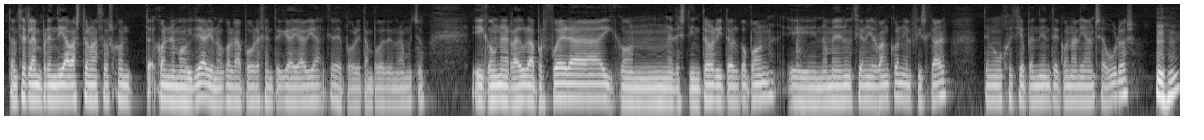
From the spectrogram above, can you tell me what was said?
Entonces la emprendí a bastonazos con, con el mobiliario, no con la pobre gente que ahí había, que de pobre tampoco tendrá mucho y con una herradura por fuera y con el extintor y todo el copón y no me denunció ni el banco ni el fiscal. Tengo un juicio pendiente con Allianz Seguros Ujú.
